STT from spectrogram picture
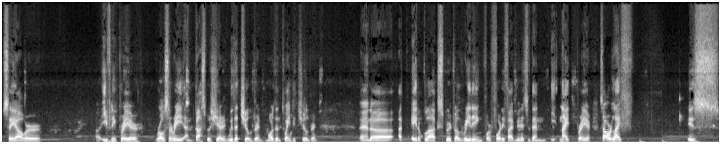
say our uh, evening prayer, rosary, and gospel sharing with the children, more than 20 children. And uh, at 8 o'clock, spiritual reading for 45 minutes, then e- night prayer. So our life is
